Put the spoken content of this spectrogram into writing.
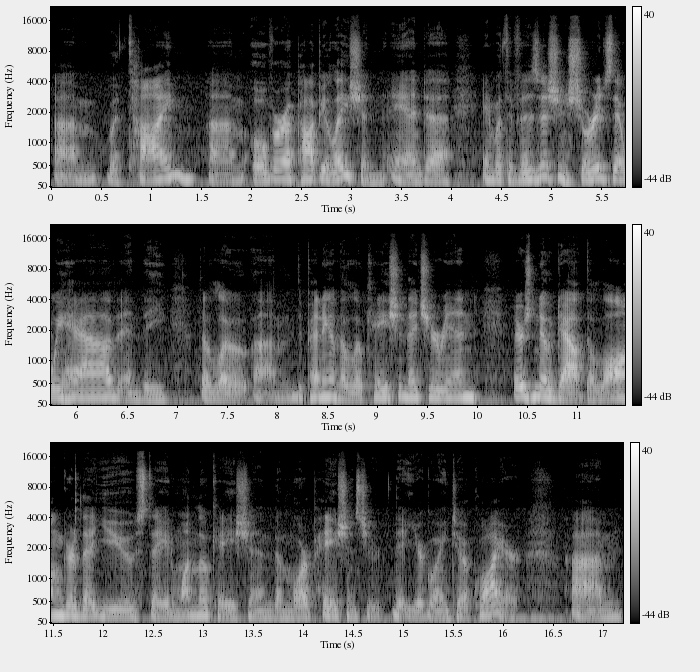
Um, with time um, over a population, and uh, and with the physician shortage that we have, and the the low, um, depending on the location that you're in, there's no doubt the longer that you stay in one location, the more patients you're, that you're going to acquire. Um,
